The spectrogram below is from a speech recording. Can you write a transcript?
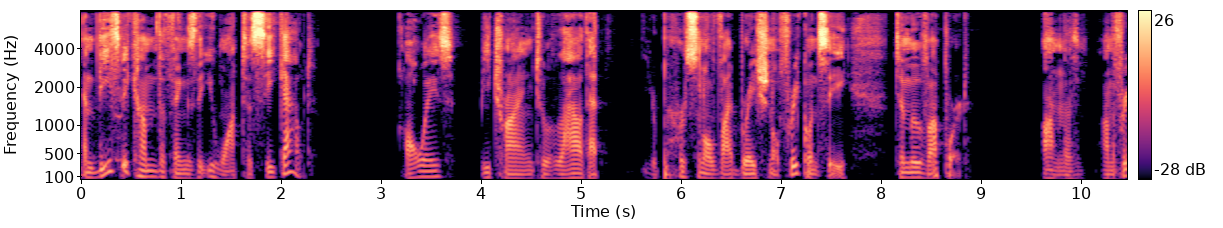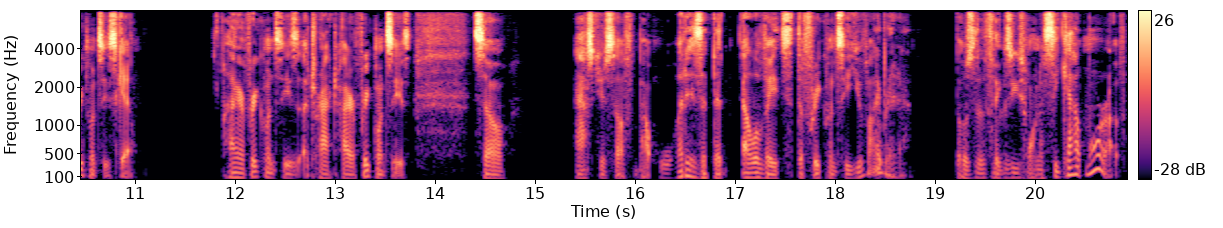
And these become the things that you want to seek out. Always be trying to allow that your personal vibrational frequency to move upward on the on the frequency scale. Higher frequencies attract higher frequencies. So ask yourself about what is it that elevates the frequency you vibrate at. Those are the things you want to seek out more of.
